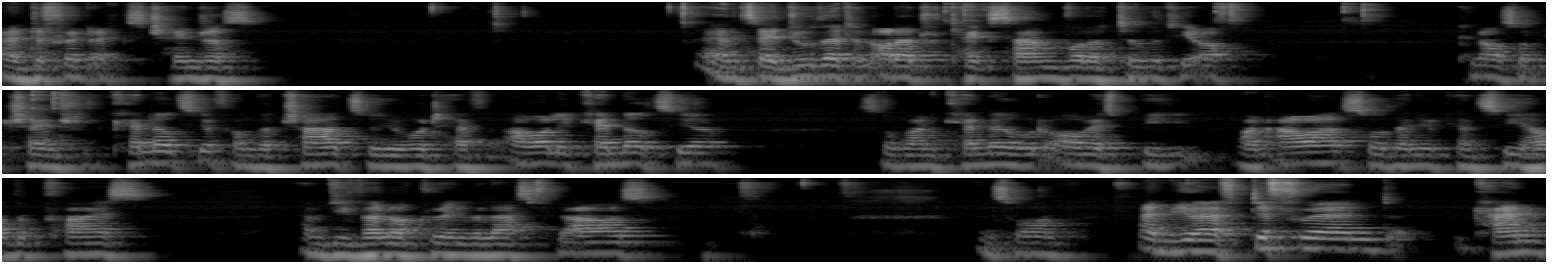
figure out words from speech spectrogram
uh, different exchanges. And they do that in order to take some volatility off. You can also change the candles here from the chart. So you would have hourly candles here. So one candle would always be one hour. So then you can see how the price um, developed during the last few hours and so on. And you have different kind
